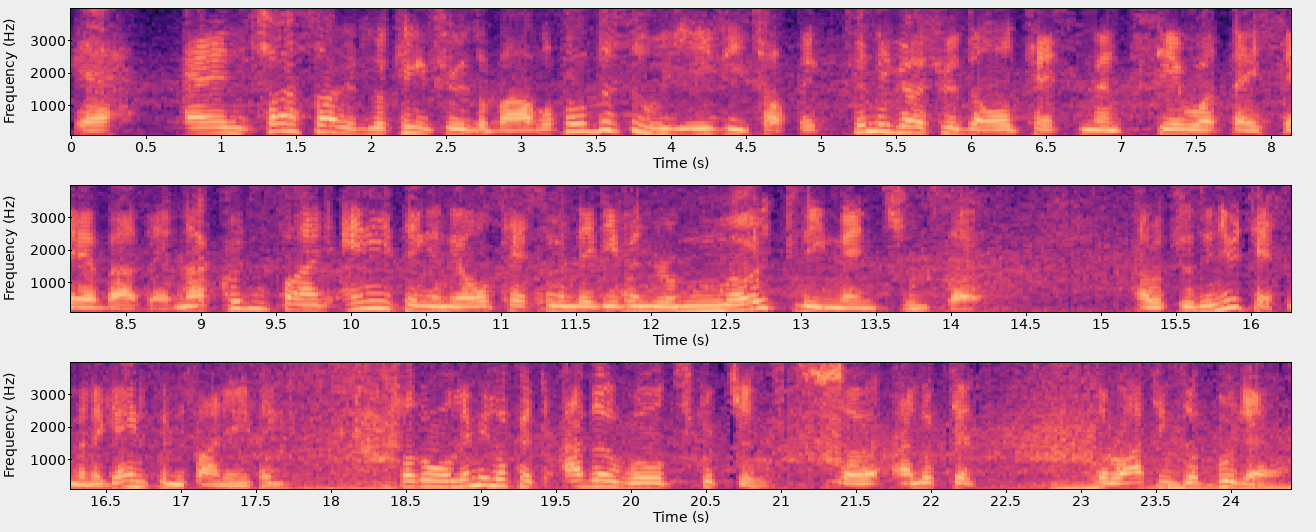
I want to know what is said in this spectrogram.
Yeah. And so I started looking through the Bible, thought this will be easy topic. Let me go through the Old Testament, see what they say about that. And I couldn't find anything in the Old Testament that even remotely mentions that. I looked through the New Testament, again couldn't find anything. So I thought, well, let me look at other world scriptures. So I looked at the writings of Buddha,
